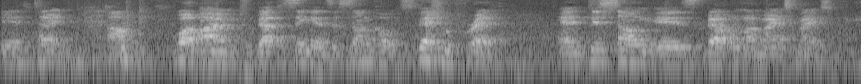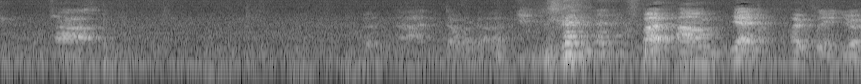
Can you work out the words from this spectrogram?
be entertained. Um, what I'm about to sing is a song called Special Fred, and this song is about one of my mates' mates. Uh, but, uh, don't worry about that. but um, yeah, hopefully enjoy.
